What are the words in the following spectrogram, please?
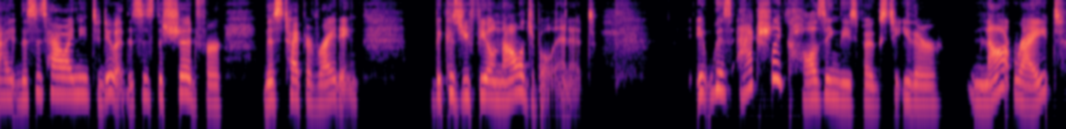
I, this is how I need to do it. This is the should for this type of writing because you feel knowledgeable in it. It was actually causing these folks to either not write,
